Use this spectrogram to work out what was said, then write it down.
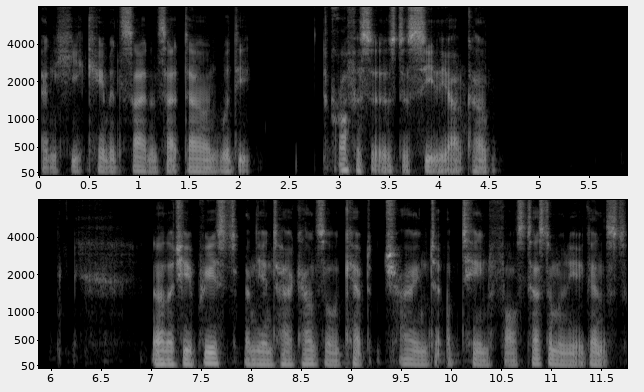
and he came inside and sat down with the officers to see the outcome. Now the chief priests and the entire council kept trying to obtain false testimony against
